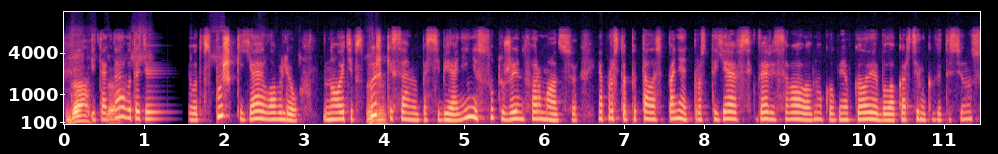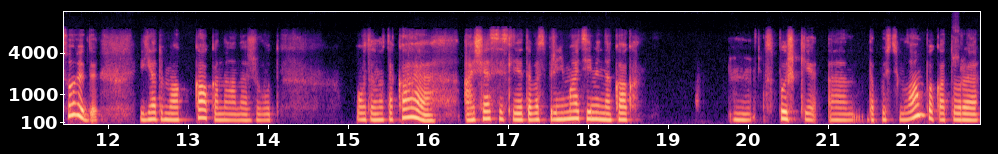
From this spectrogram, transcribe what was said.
да, И да. тогда вот эти вот вспышки я и ловлю. Но эти вспышки сами по себе, они несут уже информацию. Я просто пыталась понять, просто я всегда рисовала, ну, как у меня в голове была картинка вот этой синусоиды, и я думаю, а как она, она же вот, вот она такая. А сейчас, если это воспринимать именно как вспышки, э, допустим, лампы, которая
